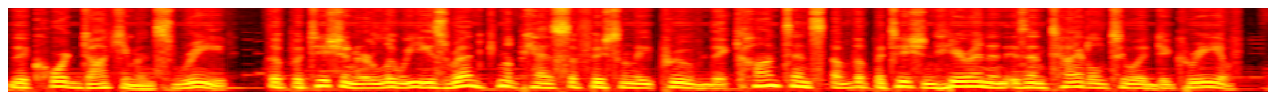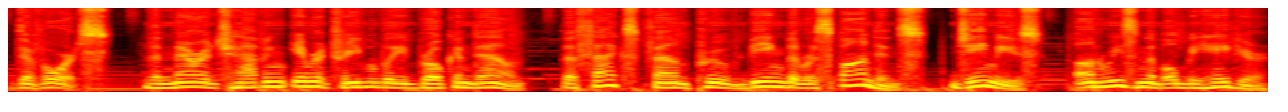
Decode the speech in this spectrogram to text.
The court documents read, the petitioner Louise Redknapp has sufficiently proved the contents of the petition herein and is entitled to a decree of divorce, the marriage having irretrievably broken down, the facts found proved being the respondent's, Jamie's, unreasonable behaviour.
